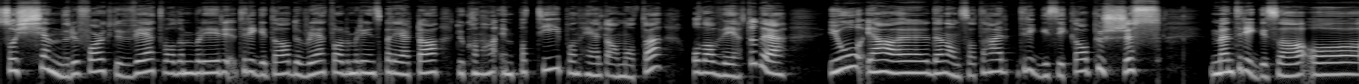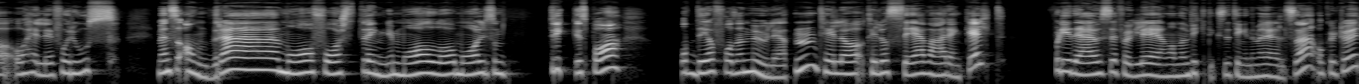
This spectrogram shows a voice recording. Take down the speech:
så kjenner du folk, du vet hva de blir trigget av, du vet hva de blir inspirert av. Du kan ha empati på en helt annen måte, og da vet du det. Jo, jeg den ansatte her trigges ikke av å pushes, men trigges av å, å heller få ros. Mens andre må få strenge mål og må liksom trykkes på. Og det å få den muligheten til å, til å se hver enkelt, fordi det er jo selvfølgelig en av de viktigste tingene med ledelse og kultur,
